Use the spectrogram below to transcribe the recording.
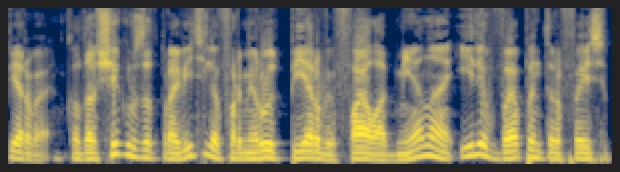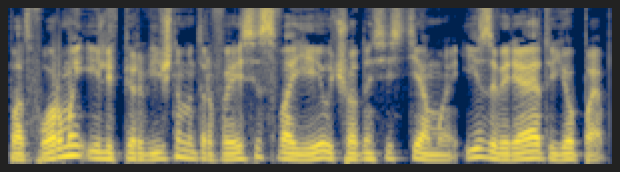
Первое. Кладовщик грузоотправителя формирует первый файл обмена или в веб-интерфейсе платформы или в первичном интерфейсе своей учетной системы и заверяет ее PEP.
